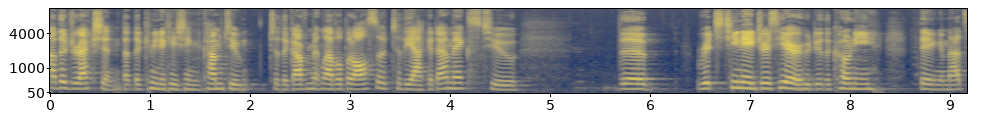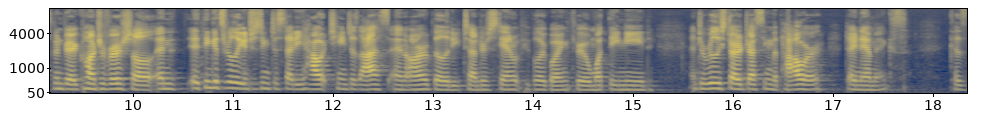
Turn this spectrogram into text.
other direction that the communication can come to, to the government level, but also to the academics, to the rich teenagers here who do the Kony thing, and that's been very controversial. And I think it's really interesting to study how it changes us and our ability to understand what people are going through and what they need, and to really start addressing the power dynamics, because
